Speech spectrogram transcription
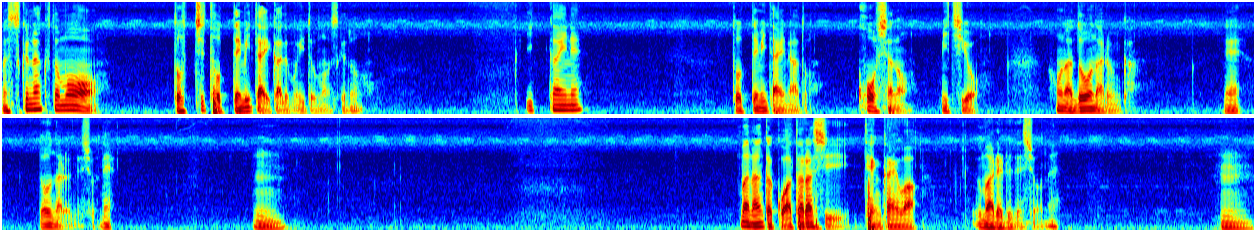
まあ、少なくとも、どっち取ってみたいかでもいいと思うんですけど、一回ね、取ってみたいなと。後者の道を。ほな、どうなるんか。ね。どうなるんでしょうね。うん。まあなんかこう新しい展開は生まれるでしょうね。うん。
